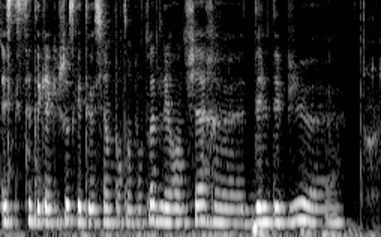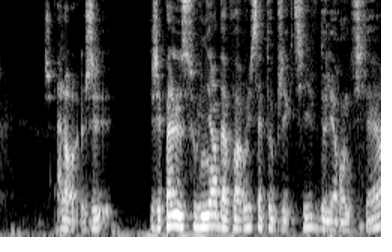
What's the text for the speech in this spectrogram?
est-ce que c'était quelque chose qui était aussi important pour toi de les rendre fiers euh, dès le début euh? Alors, j'ai pas le souvenir d'avoir eu cet objectif de les rendre fiers.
